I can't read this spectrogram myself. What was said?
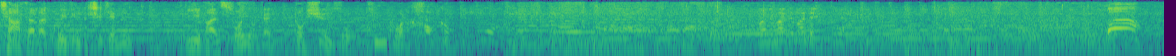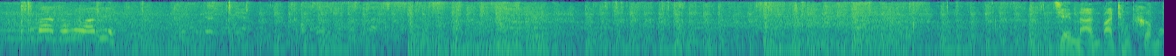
卡在了规定的时间内，一班所有人都迅速通过了壕沟。慢点慢点慢点。啊，一班成功完毕。艰难完成科目，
